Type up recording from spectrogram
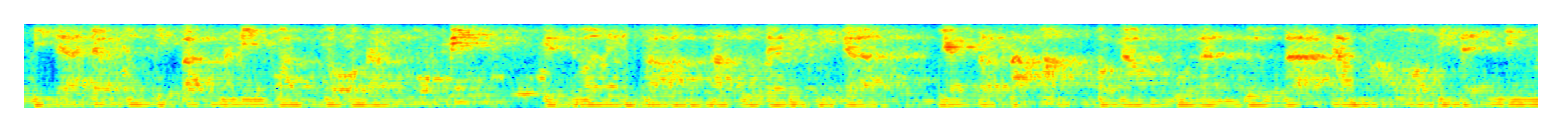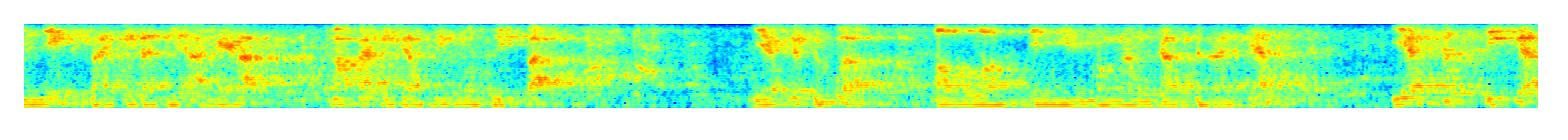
tidak ada musibah menimpa seorang mukmin kecuali salah satu dari tiga. Yang pertama pengampunan dosa karena Allah tidak ingin menyiksa kita di akhirat, maka dikasih musibah. Yang kedua, Allah ingin mengangkat derajat. Yang ketiga,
